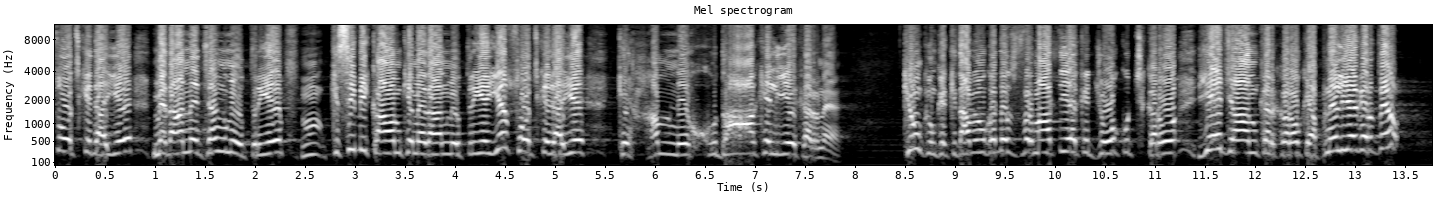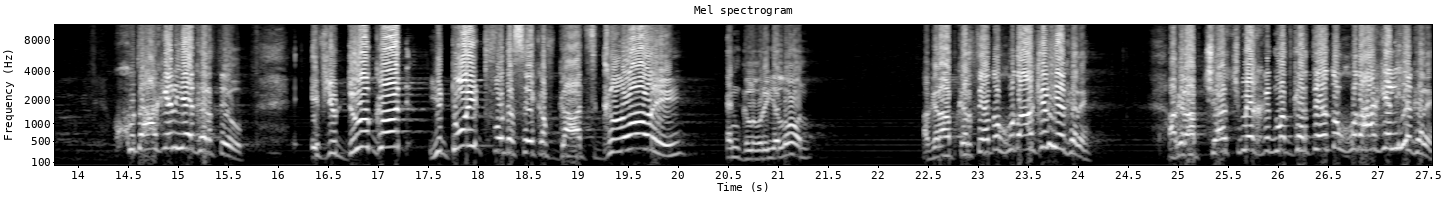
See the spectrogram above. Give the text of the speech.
سوچ کے جائیے، میدان جنگ میں اتریے کسی بھی کام کے میدان میں اتریے، یہ سوچ کے جائیے کہ ہم نے خدا کے لیے کرنا ہے۔ کیوں؟ کیونکہ کتاب مقدس فرماتی ہے کہ جو کچھ کرو، یہ جان کر کرو کہ اپنے لیے کرتے ہو، خدا کے لیے کرتے ہو۔ If you do good you do it for the sake of God's glory and glory alone اگر آپ کرتے ہیں تو خدا کے لیے کریں۔ اگر آپ چرچ میں خدمت کرتے ہیں تو خدا کے لیے کریں۔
